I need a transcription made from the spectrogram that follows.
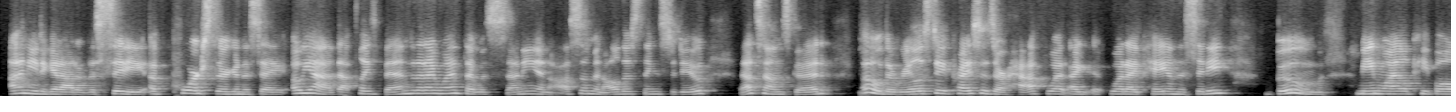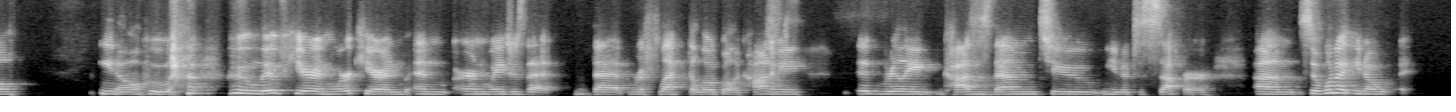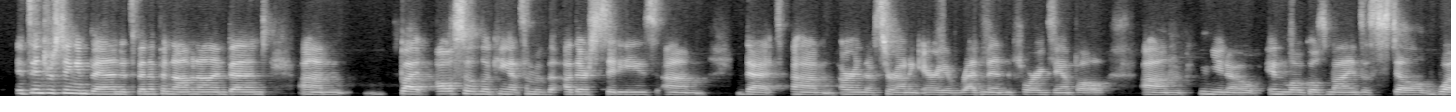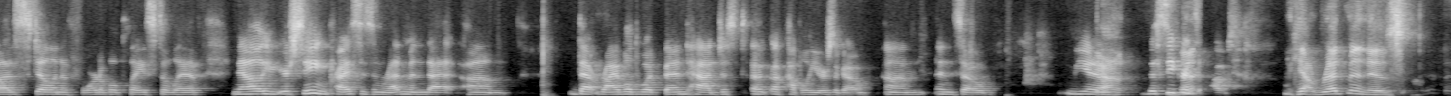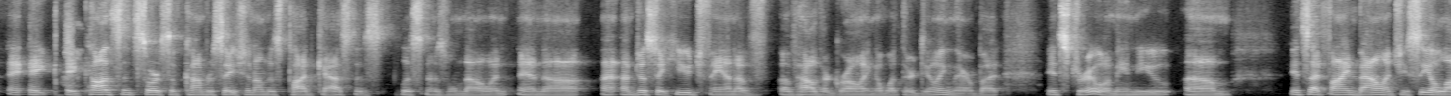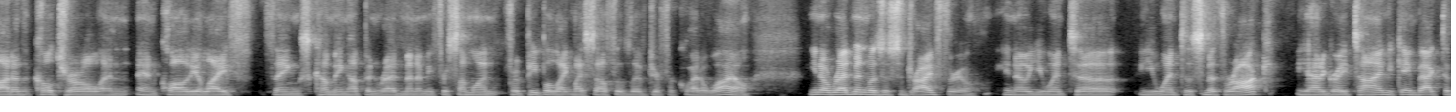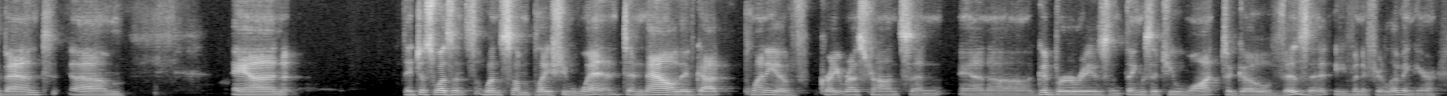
I need to get out of the city, of course they're going to say, Oh, yeah, that place Bend that I went that was sunny and awesome and all those things to do. That sounds good. Oh, the real estate prices are half what I what I pay in the city. Boom. Meanwhile, people you know who who live here and work here and and earn wages that that reflect the local economy it really causes them to you know to suffer um, so when i you know it's interesting in bend it's been a phenomenon in bend um, but also looking at some of the other cities um, that um, are in the surrounding area redmond for example um, you know in locals minds is still was still an affordable place to live now you're seeing prices in redmond that um, that rivaled what Bend had just a, a couple years ago. Um, and so, you know, yeah, the secret's out. Yeah, Redmond is a, a, a, constant source of conversation on this podcast, as listeners will know. And and uh, I, I'm just a huge fan of of how they're growing and what they're doing there. But it's true. I mean, you. Um, it's that fine balance. You see a lot of the cultural and, and quality of life things coming up in Redmond. I mean, for someone, for people like myself who've lived here for quite a while, you know, Redmond was just a drive through. You know, you went to you went to Smith Rock, you had a great time, you came back to Bend, um, and it just wasn't when some place you went. And now they've got plenty of great restaurants and and uh, good breweries and things that you want to go visit, even if you're living here.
